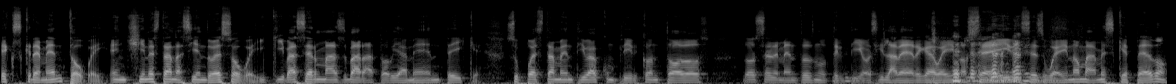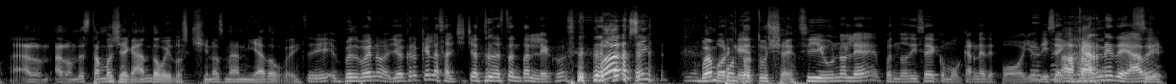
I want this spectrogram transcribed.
excremento, güey. En China están haciendo eso, güey. Y que iba a ser más barato, obviamente. Y que supuestamente iba a cumplir con todos los elementos nutritivos y la verga, güey. No sé. Y dices, güey, no mames, qué pedo. ¿A, dó- a dónde estamos llegando, güey? Los chinos me dan miedo, güey. Sí, pues bueno, yo creo que las salchichas no están tan lejos. Bueno, sí. Buen Porque- punto, touche. Si uno lee, pues no dice como carne de pollo, dice Ajá, carne de ave,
